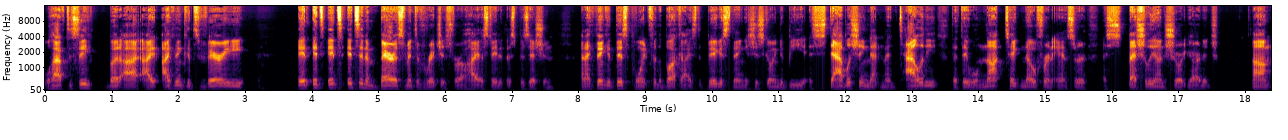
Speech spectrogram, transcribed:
we'll have to see. But I, I, I think it's very it, it's it's it's an embarrassment of riches for Ohio State at this position. And I think at this point for the Buckeyes, the biggest thing is just going to be establishing that mentality that they will not take no for an answer, especially on short yardage. Um,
